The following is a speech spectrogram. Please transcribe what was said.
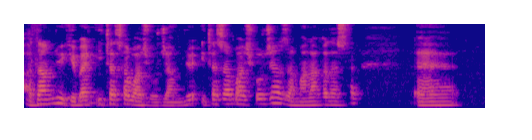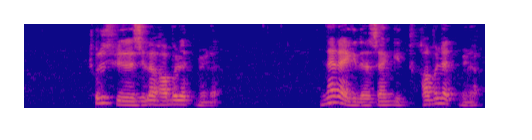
adam diyor ki ben İTAS'a başvuracağım diyor. İTAS'a başvuracağı zaman arkadaşlar e, turist vizesiyle kabul etmiyorlar. Nereye gidersen git kabul etmiyorlar.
